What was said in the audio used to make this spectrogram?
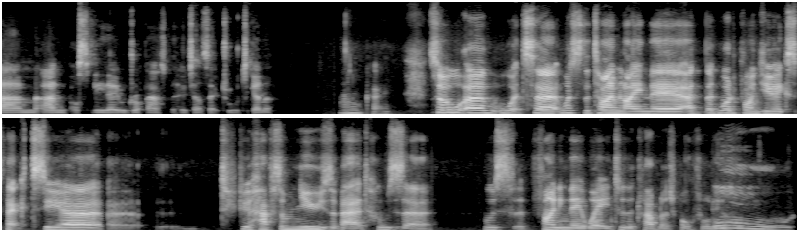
um, and possibly they would drop out of the hotel sector altogether. Okay. So uh, what's uh, what's the timeline there? At, at what point do you expect to uh, to have some news about who's uh, who's finding their way to the Travelodge portfolio? Ooh,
